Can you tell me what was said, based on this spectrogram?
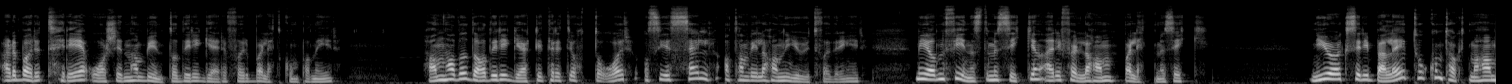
er det bare tre år siden han begynte å dirigere for ballettkompanier. Han hadde da dirigert i 38 år, og sier selv at han ville ha nye utfordringer. Mye av den fineste musikken er ifølge ham ballettmusikk. New York City Ballet tok kontakt med ham,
